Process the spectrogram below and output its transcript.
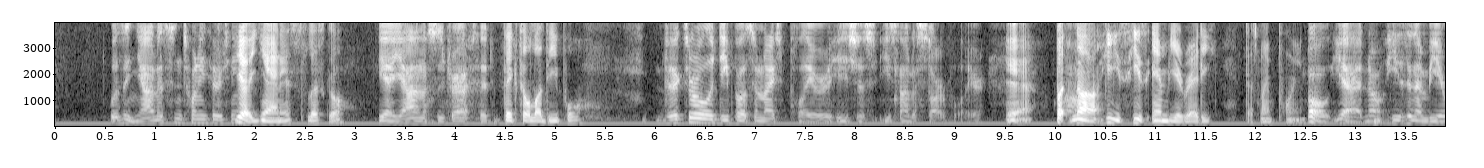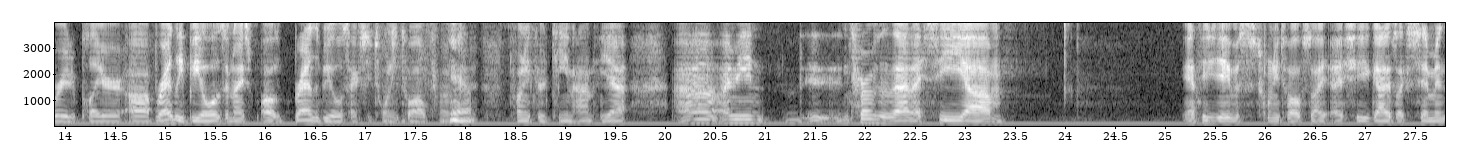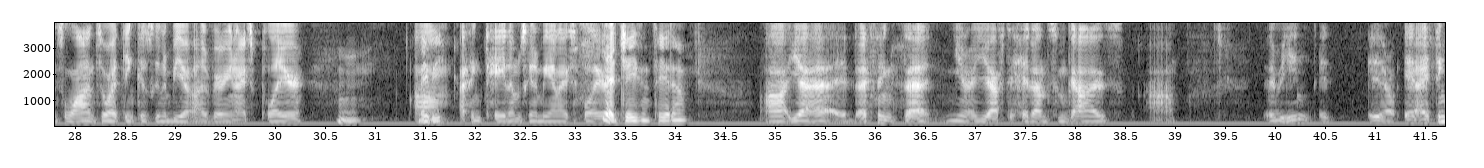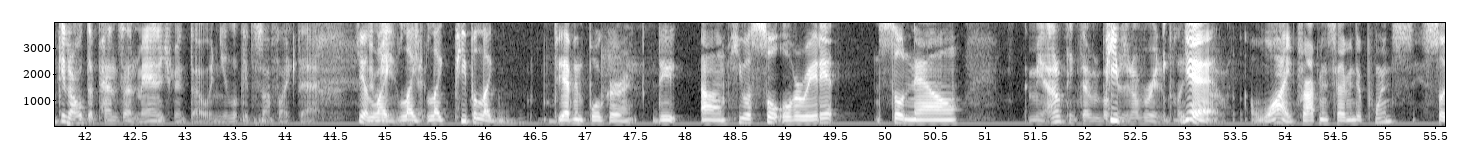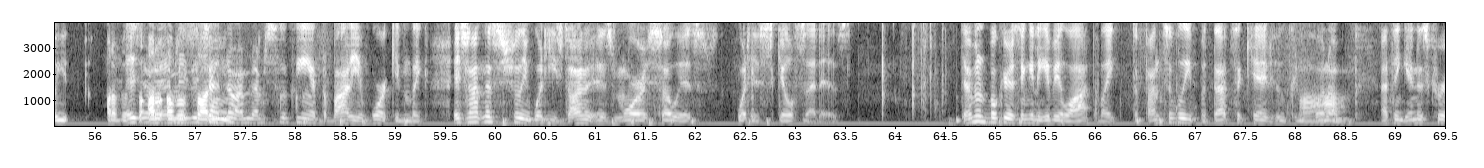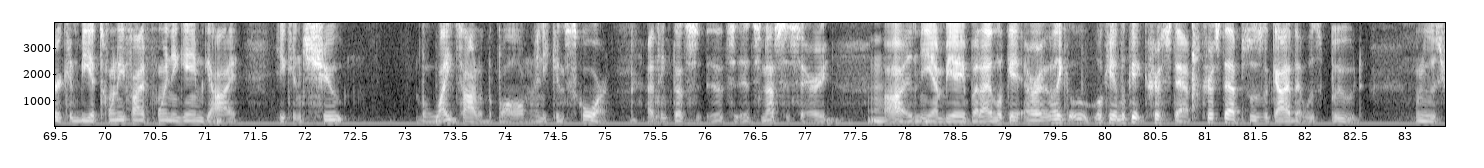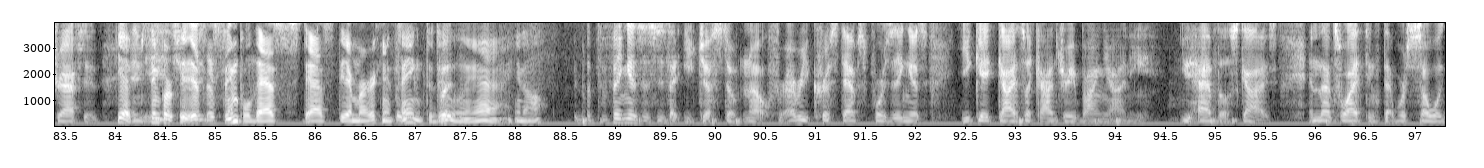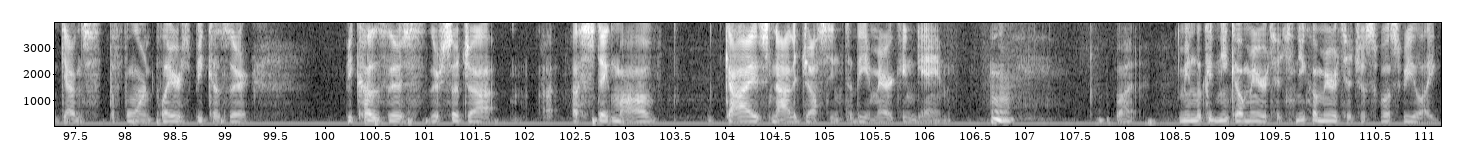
was it Giannis in 2013? Yeah, Giannis, let's go. Yeah, Giannis was drafted. Victor Oladipo. Victor Oladipo's a nice player. He's just he's not a star player. Yeah, but no, he's he's NBA ready. That's my point. Oh yeah, no, he's an NBA rated player. Uh, Bradley Beal is a nice. Oh, Bradley Beal is actually 2012. from Yeah. 2013 on. Yeah, uh, I mean, in terms of that, I see um, Anthony Davis is 2012. So I, I see guys like Simmons, Lonzo. I think is going to be a, a very nice player. Hmm. Maybe. Um, I think Tatum's going to be a nice player. Yeah, Jayson Tatum. Uh, yeah, I, I think that you know you have to hit on some guys. Um, I mean, it, you know, I think it all depends on management though. When you look at stuff like that, Yeah, I like mean, like yeah. like people like Devin Booker. The um he was so overrated. So now, I mean, I don't think Devin Booker's Peop- an overrated player. yeah, though. why dropping seventy points? So you, all of a, It- I mean, of a it's not- sudden, no, I'm, I'm just looking at the body of work and like it's not necessarily what he's done. Is more so is what his skill set is. Devin Booker isn't going to give you a lot, like defensively, but that's a kid who can put up. Uh-huh. I think in his career can be a 25 point a game guy. He can shoot the lights out of the ball and he can score. I think that's it's it's necessary Mm. uh, in the NBA. But I look at or like okay, look at Kristaps. Chris Stapps was the guy that was booed when he was drafted. yeah, And simple. It's, it's simple. That's that's the American thing to do. but- yeah, you know. But the thing is, is, is that you just don't know. For every Kristaps Porzingis, you get guys like Andre Bargnani. You have those guys, and that's why I think that we're so against the foreign players because they're because there's there's such a a stigma of guys not adjusting to the American game. Hmm. But I mean, look at Nico Mirotic. Nico Mirotic was supposed to be like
